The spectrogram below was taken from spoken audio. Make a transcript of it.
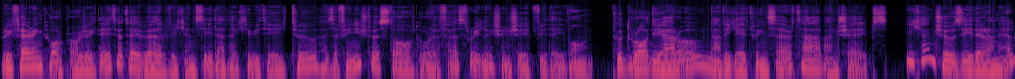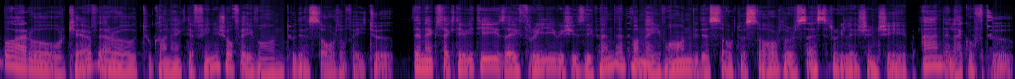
Referring to our project data table, we can see that activity A2 has a finish to start or FS relationship with A1. To draw the arrow, navigate to Insert tab and Shapes. We can choose either an elbow arrow or curved arrow to connect the finish of A1 to the start of A2. The next activity is A3 which is dependent on A1 with a start to start or SS relationship and a lag of 2.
